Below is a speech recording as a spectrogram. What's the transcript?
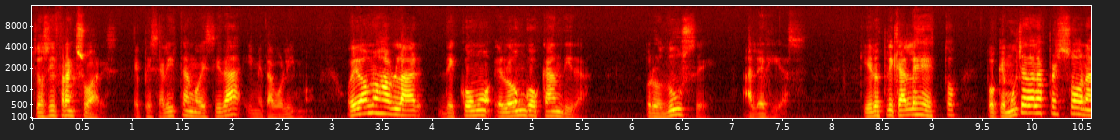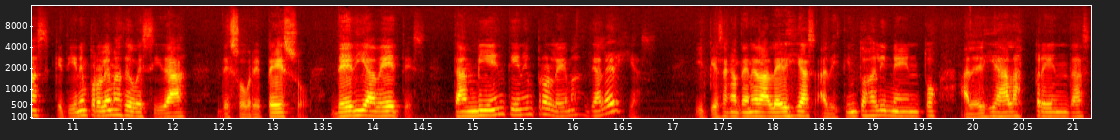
Yo soy Frank Suárez, especialista en obesidad y metabolismo. Hoy vamos a hablar de cómo el hongo cándida produce alergias. Quiero explicarles esto porque muchas de las personas que tienen problemas de obesidad, de sobrepeso, de diabetes, también tienen problemas de alergias y empiezan a tener alergias a distintos alimentos, alergias a las prendas,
